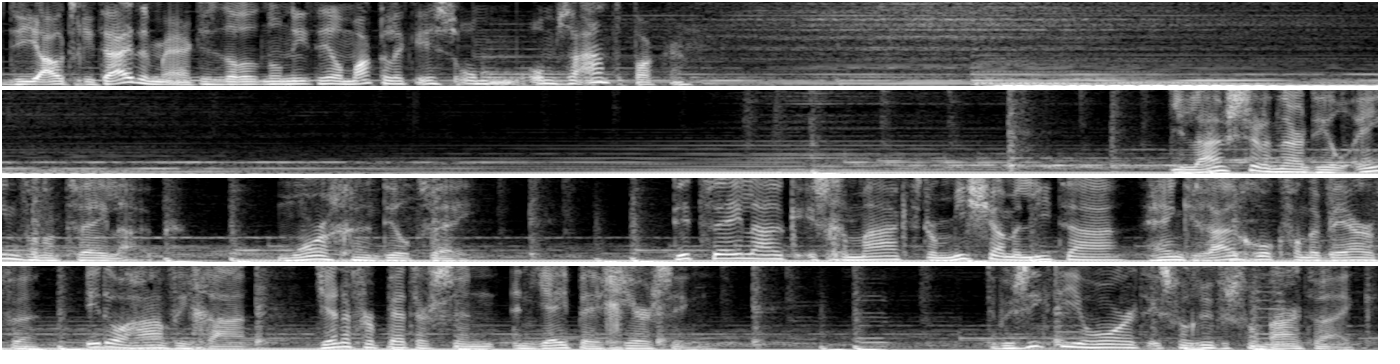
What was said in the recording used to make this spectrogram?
die autoriteiten merken is dat het nog niet heel makkelijk is om, om ze aan te pakken. Je luisterde naar deel 1 van een tweeluik. Morgen deel 2. Dit tweeluik is gemaakt door Misha Melita, Henk Ruigrok van der Werven, Ido Haviga, Jennifer Patterson en JP Geersing. De muziek die je hoort is van Rufus van Baardwijk.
